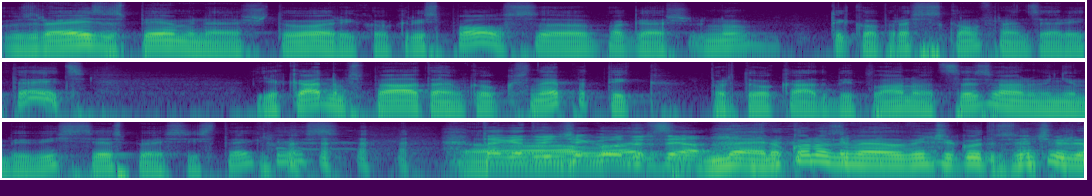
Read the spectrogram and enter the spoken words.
uzreiz es pieminēšu to arī, ko Kris Pols pagājušajā nu, tikko preses konferencē arī teica. Ja kādam spēlētājam kaut kas nepatika, par to, kāda bija plānota sezona. Viņam bija visas iespējas izteikties. Tagad uh, viņš ir gudrs. Jā. Nē, nu, ko nozīmē, viņš ir gudrs? Viņš ir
